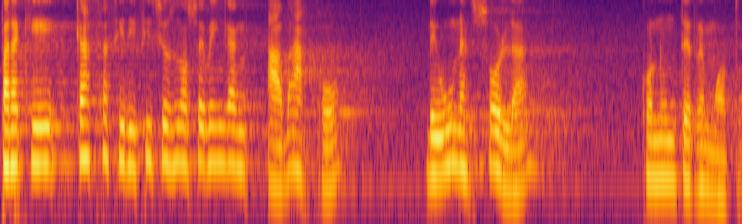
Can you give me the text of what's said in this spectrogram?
para que casas y edificios no se vengan abajo de una sola con un terremoto?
